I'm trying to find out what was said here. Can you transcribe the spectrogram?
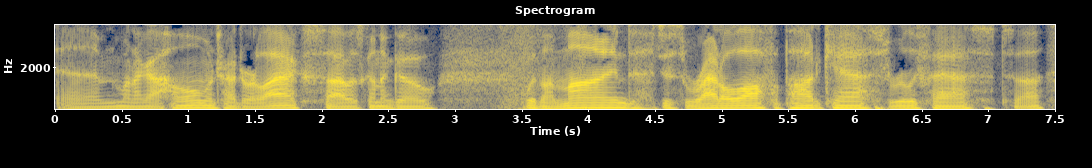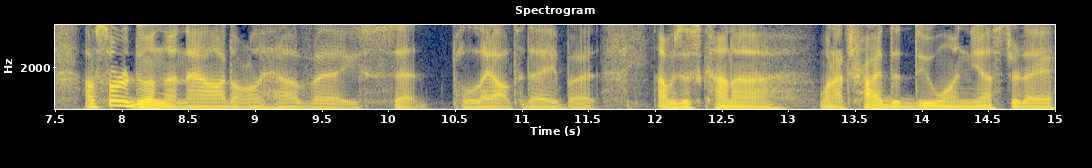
And when I got home and tried to relax, I was going to go with my mind, just rattle off a podcast really fast. Uh, I'm sort of doing that now. I don't really have a set layout today, but I was just kind of when I tried to do one yesterday,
